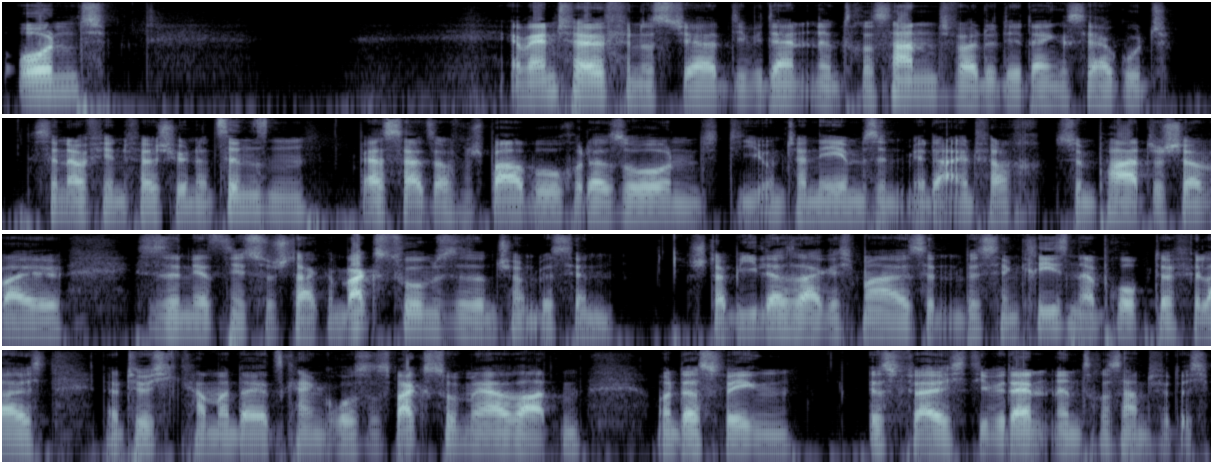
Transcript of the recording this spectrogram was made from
Und eventuell findest du ja Dividenden interessant, weil du dir denkst, ja gut, sind auf jeden Fall schöne Zinsen, besser als auf dem Sparbuch oder so. Und die Unternehmen sind mir da einfach sympathischer, weil sie sind jetzt nicht so stark im Wachstum, sie sind schon ein bisschen stabiler, sage ich mal, sind ein bisschen krisenerprobter vielleicht. Natürlich kann man da jetzt kein großes Wachstum mehr erwarten und deswegen ist vielleicht Dividenden interessant für dich.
